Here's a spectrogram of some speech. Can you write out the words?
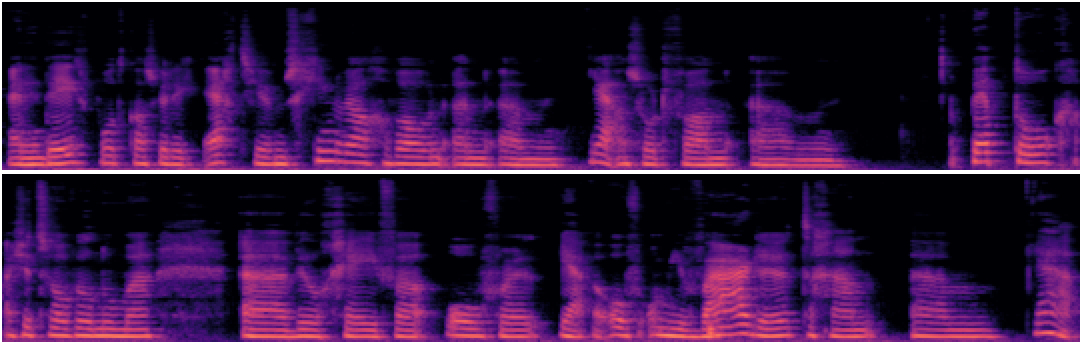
En in deze podcast wil ik echt je misschien wel gewoon een, um, ja, een soort van um, pep talk, als je het zo wil noemen, uh, wil geven over, ja, over om je waarde te gaan um, ja,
